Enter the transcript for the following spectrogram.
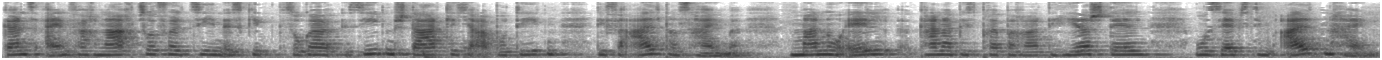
ganz einfach nachzuvollziehen. Es gibt sogar sieben staatliche Apotheken, die für Altersheime manuell Cannabispräparate herstellen, wo selbst im Altenheim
